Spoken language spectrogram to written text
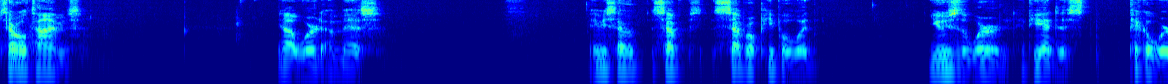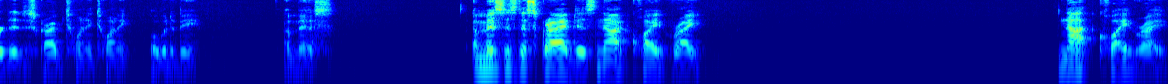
Several times. You know, word amiss. Maybe sev- sev- several people would use the word. If you had to pick a word to describe 2020, what would it be? Amiss. Amiss is described as not quite right. Not quite right.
